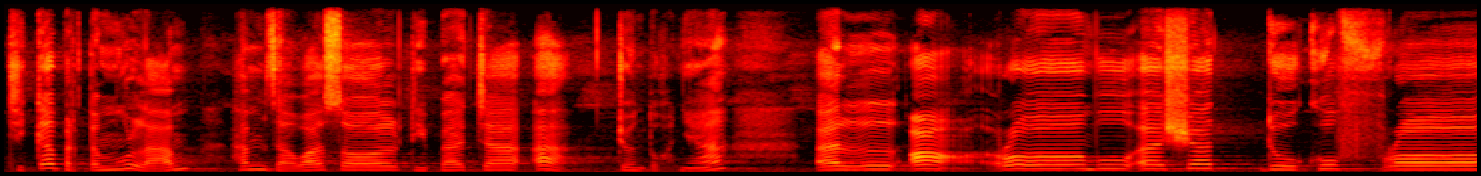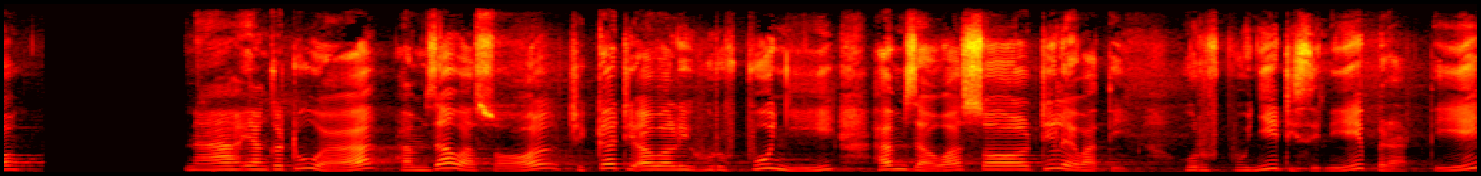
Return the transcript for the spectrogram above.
jika bertemu lam, Hamzah Wasol dibaca A. Contohnya, Al-a'rabu asyad du kufra. Nah, yang kedua, hamzah wasol jika diawali huruf bunyi, hamzah wasol dilewati. Huruf bunyi di sini berarti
